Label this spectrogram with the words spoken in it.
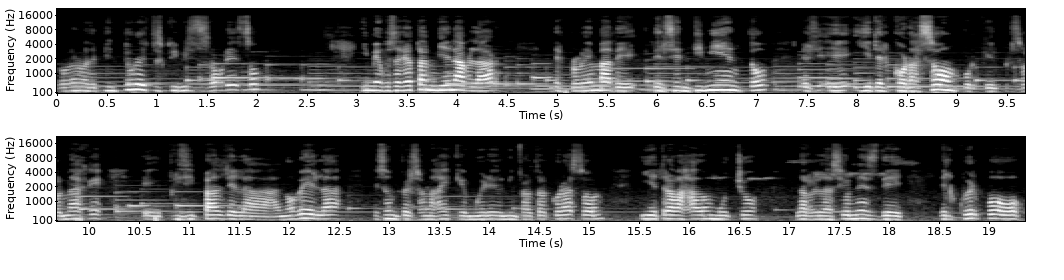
problemas de pintura y tú escribiste sobre eso. Y me gustaría también hablar del problema de, del sentimiento eh, y del corazón, porque el personaje eh, principal de la novela es un personaje que muere de un infarto al corazón y he trabajado mucho las relaciones de, del cuerpo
